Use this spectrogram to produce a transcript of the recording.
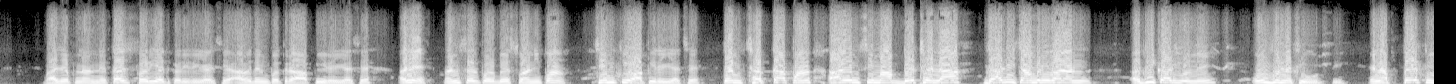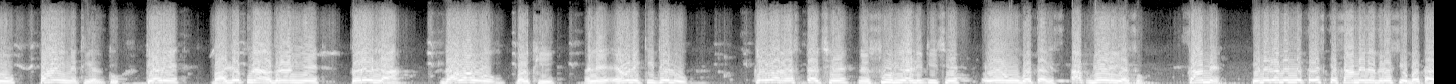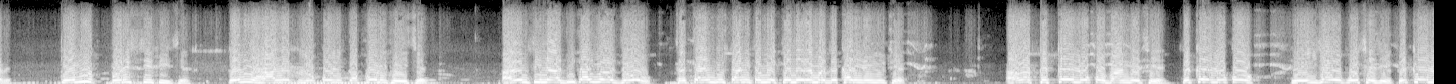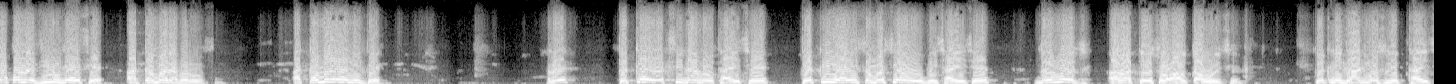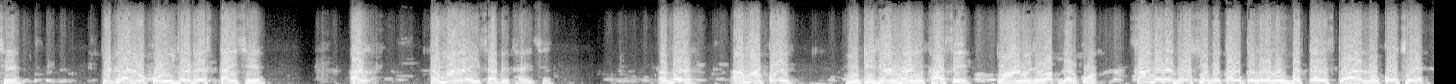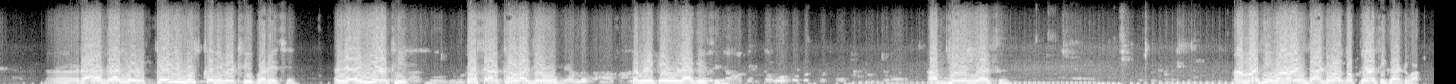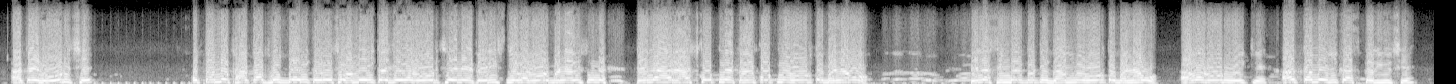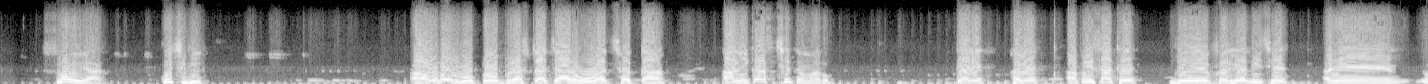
ભાજપના નેતા જ ફરિયાદ કરી રહ્યા છે આવેદનપત્ર આપી રહ્યા છે અને અનસર પર બેસવાની પણ ચીમકીઓ આપી રહ્યા છે. તેમ છતાં પણ આરએમસી માં બેઠેલા જાડી ચામડી વાળા અધિકારીઓને ઊંઘ નથી ઉડતી. એના પેટનું પાણી નથી હલતું. ત્યારે ભાજપના અગ્રણીએ કરેલા દાવાઓ પરથી અને એમણે કીધેલું કેવા રસ્તા છે ને શું રિયાલિટી છે એ હું બતાવીશ. આપ જોઈ રહ્યા છો. સામે કેમેરામેનને કહીશ કે સામેના દ્રશ્યો બતાવે. કેવી પરિસ્થિતિ છે? કેવી હાલત લોકોની કફોડી થઈ છે? આરએમસી ના અધિકારીઓ જો સચ્ચા હિન્દુસ્તાની તમને કેમેરામાં દેખાડી રહ્યું છે, આવા કેટલાય લોકો ભાંગે છે, કેટલાય લોકો ઈજાઓ પહોંચે છે, કેટલાય લોકોના જીવ જાય છે, આ તમારા ભરોસે. આ તમારા લીધે. હવે કેટલાય એક્સિડન્ટો થાય છે, કેટલી આવી સમસ્યાઓ ઊભી થાય છે, દરરોજ આવા કેસો આવતા હોય છે. કેટલી ગાડીઓ સ્લીપ થાય છે, કેટલા લોકો ઈજાગ્રસ્ત થાય છે, આ તમારા હિસાબે થાય છે. અગર આમાં કોઈ મોટી જાનહાનિ થશે તો આનો જવાબદાર કોણ? સામેના દ્રશ્યો બતાવો, કેમેરામેન બતાવીશ કે આ લોકો છે રાહદારીઓને કેવી મુશ્કેલી વેઠવી પડે છે? અને અહીંયાથી પસાર થવા જેવું તમને કેવું લાગે છે? આપ જોઈ રહ્યા છો. આમાંથી વાહન કાઢવા તો ક્યાંથી કાઢવા? આ કઈ રોડ છે? તમે ફાકા ફોજદારી કરો છો, અમેરિકા જેવા રોડ છે ને, પેરિસ જેવા રોડ બનાવીશું ને, પેલા આ રાજકોટના કણકોટનો રોડ તો બનાવો. પેલા સિંગલપટ્ટી ગામનો રોડ તો બનાવો. આવા રોડ હોય કે. આ તમે વિકાસ કર્યું છે. શું યાર? કુછ ભી. આવડો મોટો ભ્રષ્ટાચાર હોવા છતાં આ વિકાસ છે તમારો. ત્યારે હવે આપણી સાથે જે ફરિયાદી છે અને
